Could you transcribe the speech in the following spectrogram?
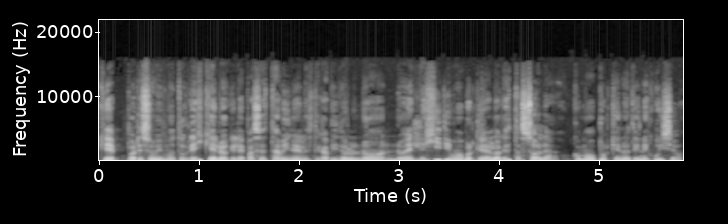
que por eso mismo, ¿tú crees que lo que le pasa a esta mina en este capítulo no, no es legítimo porque la loca está sola? ¿Como porque no tiene juicio?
